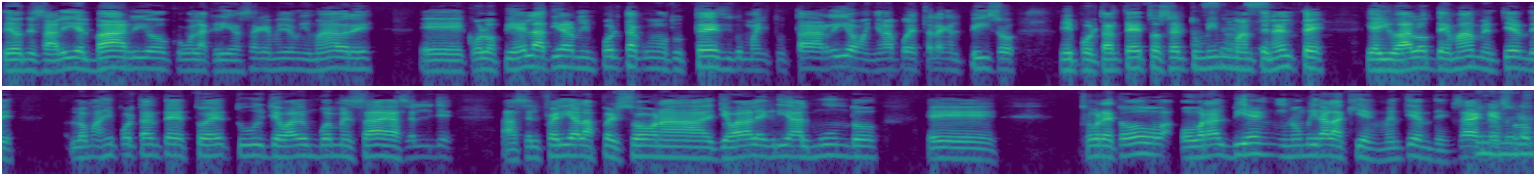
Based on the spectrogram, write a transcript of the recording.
de donde salí del barrio, con la crianza que me dio mi madre, eh, con los pies en la tierra, no importa cómo tú estés, si tú, tú estás arriba, mañana puedes estar en el piso. Lo importante es esto, ser tú mismo, es. mantenerte y ayudar a los demás, ¿me entiendes? Lo más importante de esto es tú llevarle un buen mensaje, hacer, hacer feliz a las personas, llevar alegría al mundo, eh, sobre todo obrar bien y no mirar a quién, ¿me entiendes? O sea, no que eso lo-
